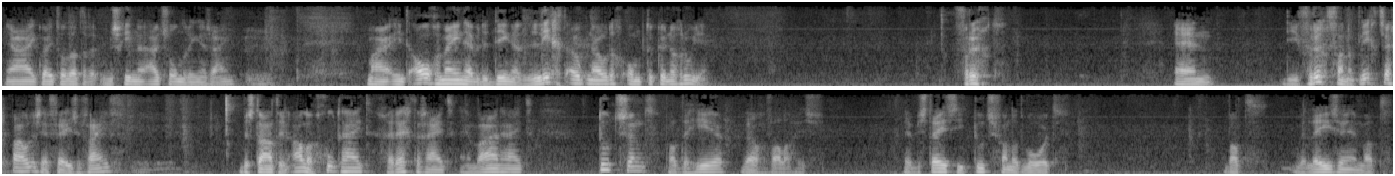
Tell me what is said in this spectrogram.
Ja, ik weet wel dat er misschien uitzonderingen zijn. Maar in het algemeen hebben de dingen licht ook nodig om te kunnen groeien. Vrucht. En die vrucht van het licht, zegt Paulus, Efeze 5, bestaat in alle goedheid, gerechtigheid en waarheid, toetsend wat de Heer welgevallig is. We hebben steeds die toets van het woord, wat we lezen en wat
